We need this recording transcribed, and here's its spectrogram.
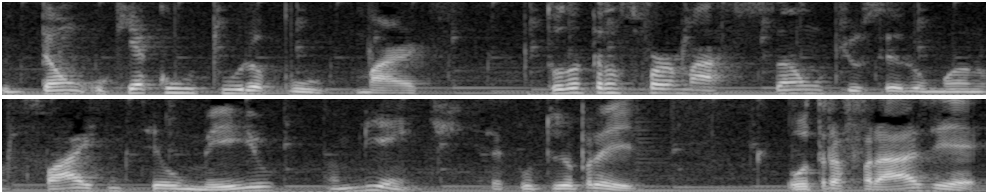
Então, o que é cultura por Marx? Toda transformação que o ser humano faz em seu meio ambiente. Isso é cultura para ele. Outra frase é:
